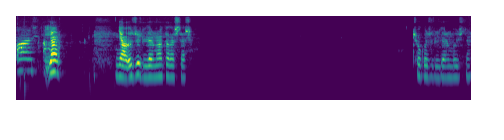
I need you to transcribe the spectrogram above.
Aa, ş- yani ya özür dilerim arkadaşlar. Çok özür dilerim bu yüzden.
